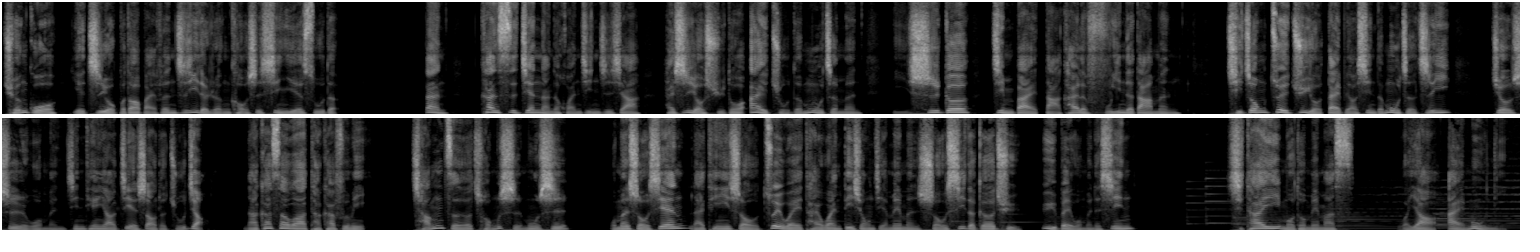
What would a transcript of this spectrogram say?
全国也只有不到百分之一的人口是信耶稣的。但看似艰难的环境之下，还是有许多爱主的牧者们以诗歌敬拜打开了福音的大门。其中最具有代表性的牧者之一，就是我们今天要介绍的主角——那加萨瓦·塔卡福米。长泽重史牧师，我们首先来听一首最为台湾弟兄姐妹们熟悉的歌曲，《预备我们的心》。喜たい摩托梅马斯，我要爱慕你。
